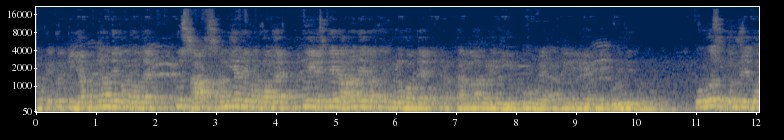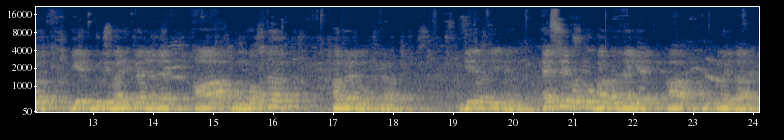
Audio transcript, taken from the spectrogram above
ਕਿਉਂਕਿ ਕੋਈ ਧੀਆਂ ਪੁੱਤਰਾਂ ਦੇ ਗੁਣ ਗਾਉਂਦਾ ਹੈ, ਕੋਈ ਸਾਥ ਸੰਬੰਧੀਆਂ ਦੇ ਗੁਣ ਗਾਉਂਦਾ ਹੈ, ਕੋਈ ਰਿਸ਼ਤੇਦਾਰਾਂ ਦੇ ਗੁਣ ਗਾਉਂਦਾ ਹੈ, ਪਰ ਕਰਮਾਂ ਵਾਲੇ ਜੀਵ ਉਹ ਹੋਇਆ ਕਰਦੇ ਨੇ ਜਿਹੜੇ ਆਪਣੇ ਗੁਰੂ ਦੇ ਗੁਣ ਗਾਉਂਦੇ ਉਸ ਗੁਰੂ ਦੇ ਗੁਣ ਜਿਹੜੇ ਗੁਰੂ ਦੇ ਬਾਰੇ ਕਿਹਾ ਜਾਂਦਾ ਹੈ ਆਪ ਮੁਕਤ ਅਗਰ ਮੁਕਤ ਕਰਾਤਾ ਜਿਹਦੇ ਵਤੇ ਇਹ ਕਹਿੰਦੇ ਐਸੇ ਗੁਰ ਕੋ ਬਲ ਬਲ ਜਾਈਏ ਆਪ ਮੁਕਤ ਹੋਤਾ ਹੈ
